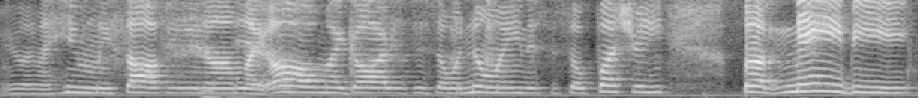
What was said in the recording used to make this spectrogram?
you know, my humanly soft, you know, I'm like, oh my gosh, this is so annoying, this is so frustrating. But maybe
